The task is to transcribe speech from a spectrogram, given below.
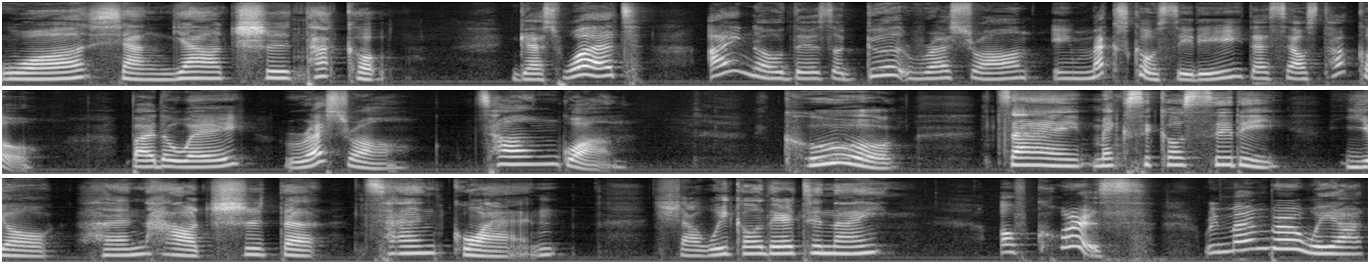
我想要吃 taco. Guess what? I know there's a good restaurant in Mexico City that sells taco. By the way, restaurant 餐馆. Cool. 在 Mexico City 有很好吃的餐馆. Shall we go there tonight? Of course. Remember, we are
